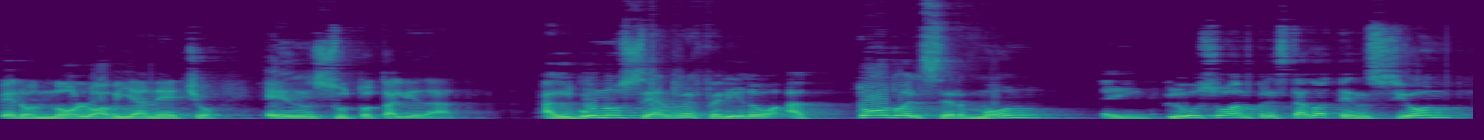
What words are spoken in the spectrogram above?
pero no lo habían hecho en su totalidad. Algunos se han referido a todo el sermón e incluso han prestado atención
